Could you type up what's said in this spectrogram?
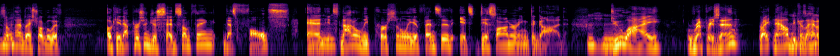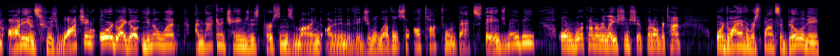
Sometimes I struggle with, okay, that person just said something that's false, and Mm-hmm. it's not only personally offensive, it's dishonoring to God. Mm-hmm. Do I represent? Right now, because I have an Mm-hmm. audience who's watching, or do I go, you know what? I'm not gonna change this person's mind on an individual level, so I'll talk to them backstage maybe, or work on a relationship and over time. Or do I have a responsibility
